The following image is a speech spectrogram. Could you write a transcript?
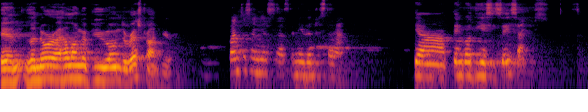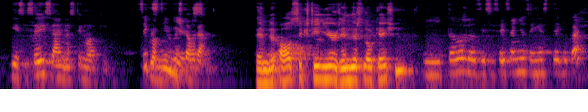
And Lenora, how long have you owned the restaurant here? ¿Cuántos años has tenido el restaurante? Ya tengo 16 años. 16 años tengo aquí. con mi 16 years. restaurante. And all 16 years in this location? ¿Y todos los 16 años en este lugar?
